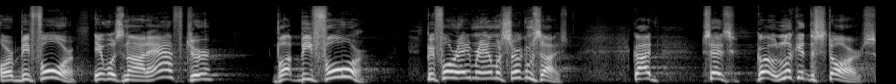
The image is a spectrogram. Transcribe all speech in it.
or before? It was not after, but before. Before Abraham was circumcised. God says, Go look at the stars.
